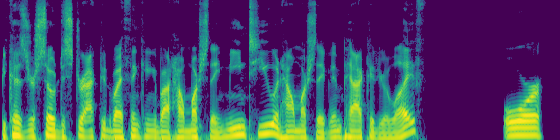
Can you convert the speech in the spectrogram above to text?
because you're so distracted by thinking about how much they mean to you and how much they've impacted your life? Or,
